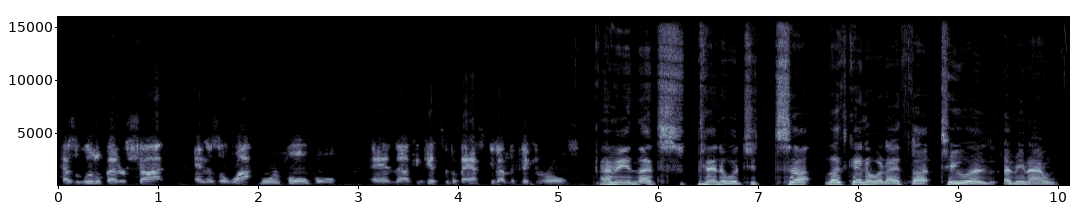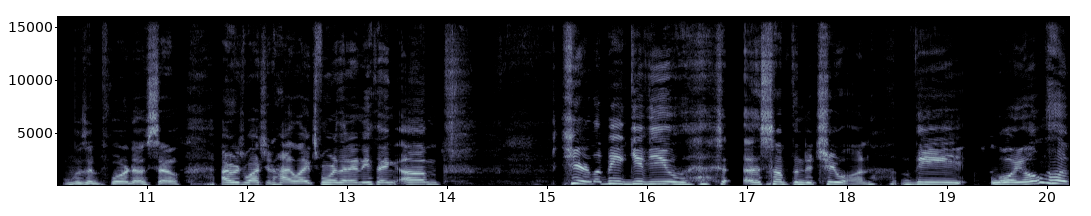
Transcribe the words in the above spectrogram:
has a little better shot and is a lot more mobile and uh, can get to the basket on the pick and rolls. I mean, that's kind of what you saw. That's kind of what I thought too. Uh, I mean, I was in Florida, so I was watching highlights more than anything. Um, here, let me give you uh, something to chew on. The Loyola,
